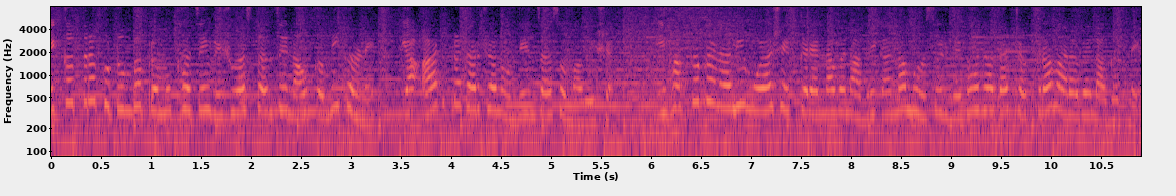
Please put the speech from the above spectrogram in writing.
एकत्र कुटुंब प्रमुखाचे विश्वस्तांचे नाव कमी करणे या आठ प्रकारच्या नोंदींचा समावेश आहे. ई हक्क प्रणालीमुळे शेतकऱ्यांना व नागरिक नागरिकांना महसूल विभागात चक्र मारावे लागत नाही.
